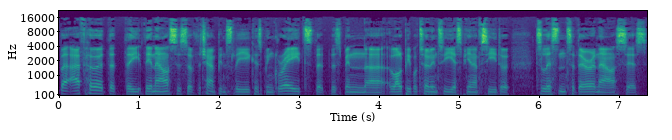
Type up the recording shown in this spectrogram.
but I've heard that the, the analysis of the Champions League has been great. That there's been uh, a lot of people turning to ESPN FC to to listen to their analysis.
